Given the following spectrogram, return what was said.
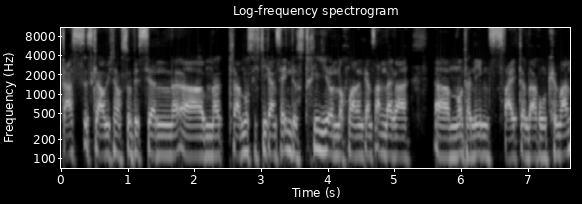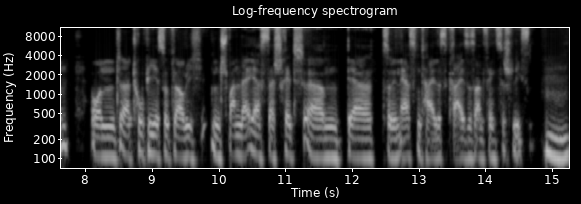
das ist, glaube ich, noch so ein bisschen, ähm, da muss sich die ganze Industrie und nochmal ein ganz anderer ähm, Unternehmenszweig dann darum kümmern. Und äh, Topi ist so, glaube ich, ein spannender erster Schritt, ähm, der zu den ersten Teil des Kreises anfängt zu schließen. Hm.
